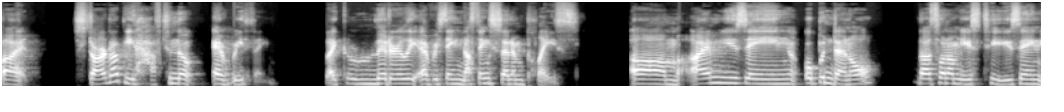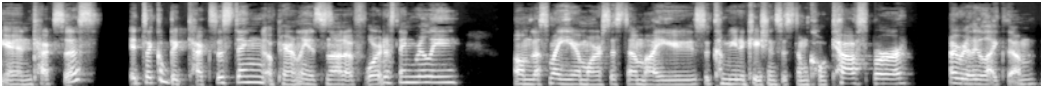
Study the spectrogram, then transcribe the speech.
But startup, you have to know everything. Like literally everything, nothing set in place. Um, I'm using Open Dental that's what I'm used to using in Texas. It's like a big Texas thing. Apparently, it's not a Florida thing, really. Um, that's my EMR system. I use a communication system called Kasper. I really like them.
